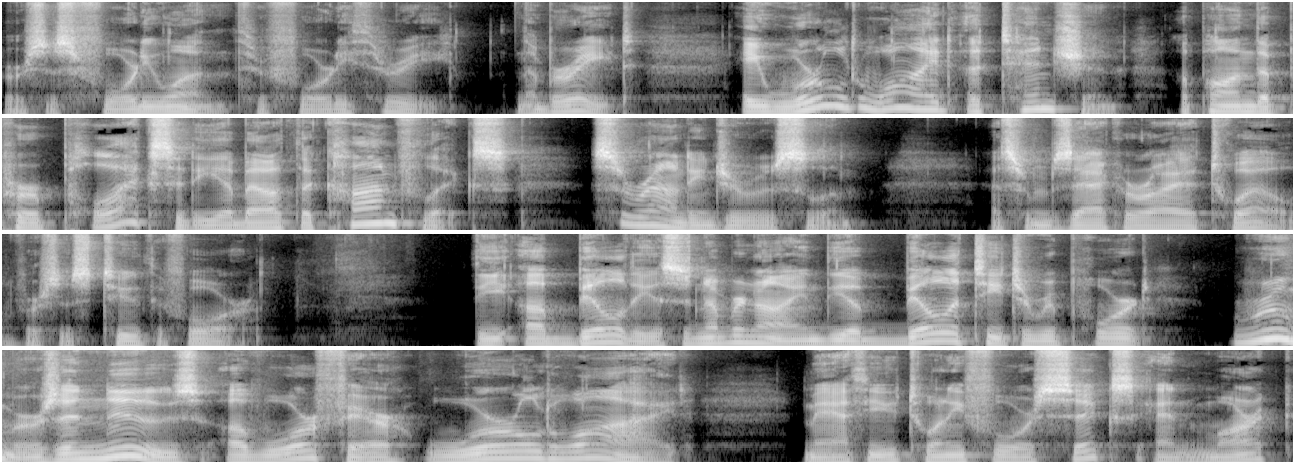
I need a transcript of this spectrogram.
verses 41 through 43. Number 8, a worldwide attention upon the perplexity about the conflicts surrounding Jerusalem. That's from Zechariah 12, verses 2 to 4. The ability, this is number nine, the ability to report rumors and news of warfare worldwide. Matthew 24, 6 and Mark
